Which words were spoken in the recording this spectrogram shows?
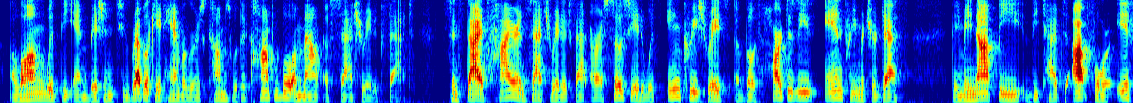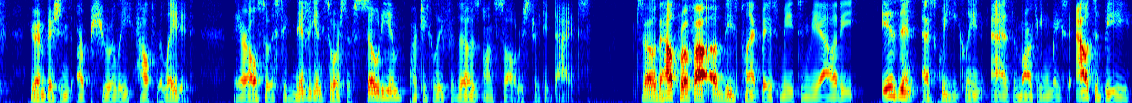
Along with the ambition to replicate hamburgers comes with a comparable amount of saturated fat. Since diets higher in saturated fat are associated with increased rates of both heart disease and premature death, they may not be the type to opt for if your ambitions are purely health related. They are also a significant source of sodium, particularly for those on salt restricted diets. So, the health profile of these plant based meats in reality isn't as squeaky clean as the marketing makes it out to be.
